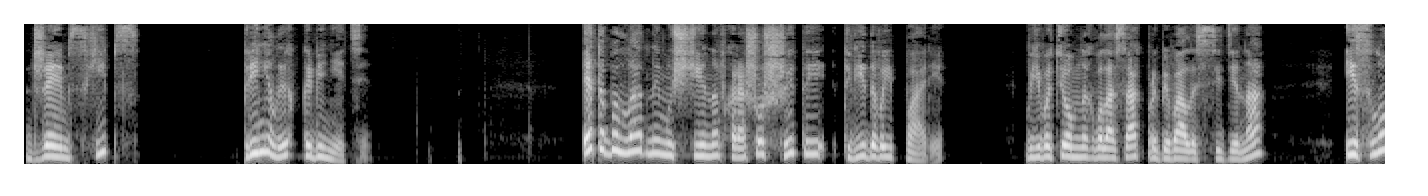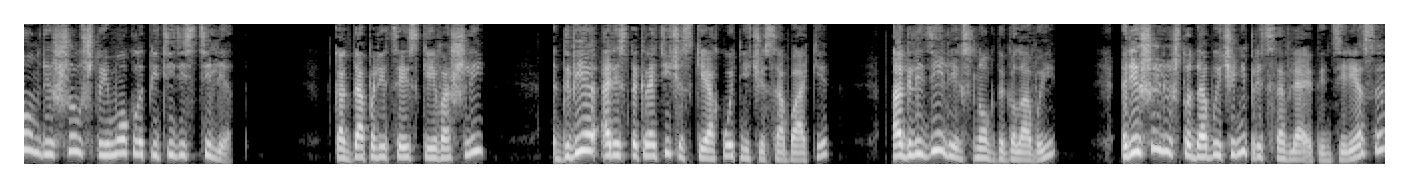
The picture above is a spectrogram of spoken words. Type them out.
Джеймс Хипс принял их в кабинете. Это был ладный мужчина в хорошо сшитой твидовой паре. В его темных волосах пробивалась седина, и Слоун решил, что ему около пятидесяти лет. Когда полицейские вошли, две аристократические охотничьи собаки оглядели их с ног до головы, решили, что добыча не представляет интереса,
